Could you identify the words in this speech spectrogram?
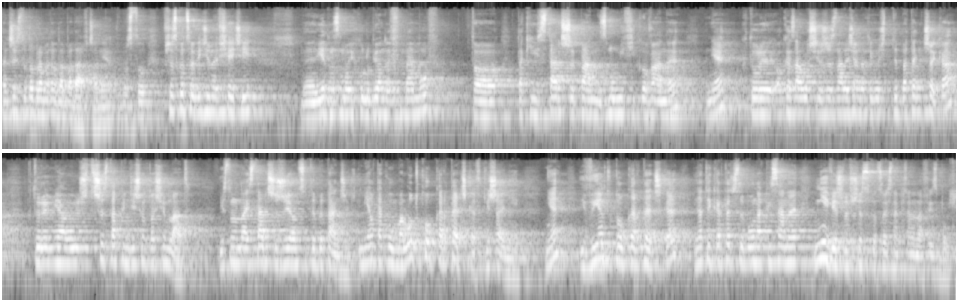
Także jest to dobra metoda badawcza, nie? Po prostu wszystko, co widzimy w sieci, y, jeden z moich ulubionych memów, to taki starszy pan zmumifikowany, nie? który okazało się, że znaleziono jakiegoś Tybetańczyka, który miał już 358 lat. Jest to najstarszy żyjący Tybetańczyk i miał taką malutką karteczkę w kieszeni, nie? I wyjęto tą karteczkę i na tej karteczce było napisane nie wierz we wszystko, co jest napisane na Facebooku.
